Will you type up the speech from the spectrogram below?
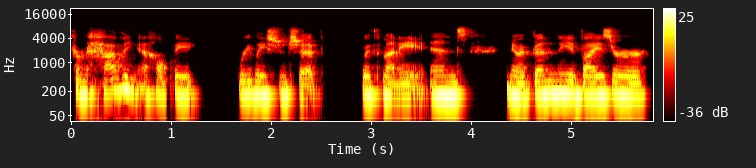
from having a healthy relationship with money. And, you know, I've been the advisor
